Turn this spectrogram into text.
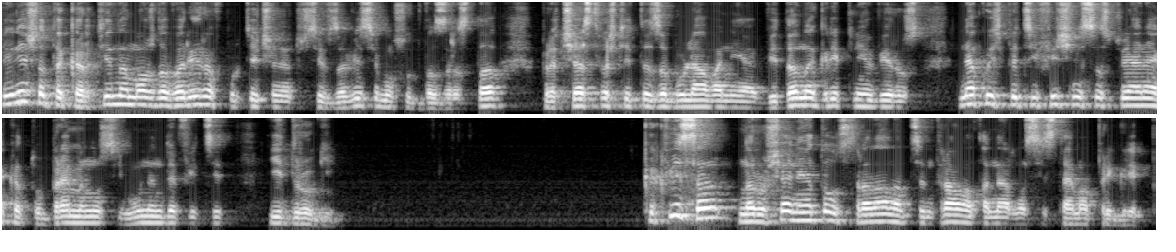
Клиничната картина може да варира в протичането си в зависимост от възрастта, предшестващите заболявания, вида на грипния вирус, някои специфични състояния като бременност, имунен дефицит и други. Какви са нарушенията от страна на централната нервна система при грип?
